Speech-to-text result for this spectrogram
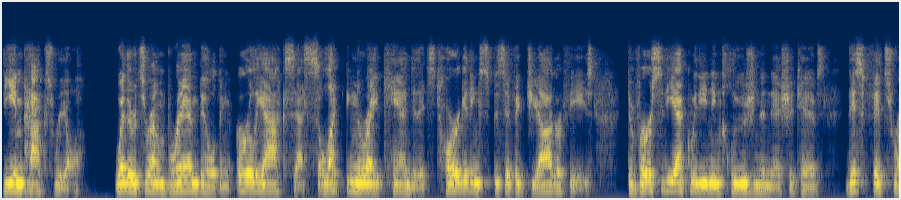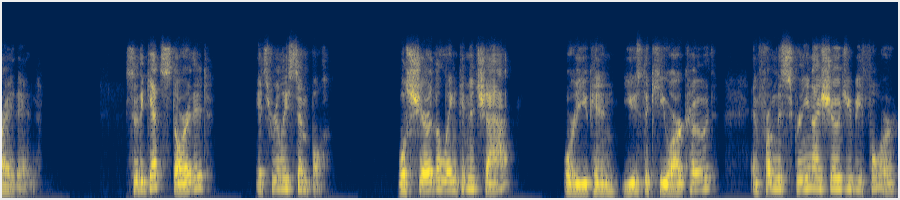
the impact's real whether it's around brand building, early access, selecting the right candidates, targeting specific geographies, diversity, equity, and inclusion initiatives, this fits right in. So to get started, it's really simple. We'll share the link in the chat, or you can use the QR code. And from the screen I showed you before,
